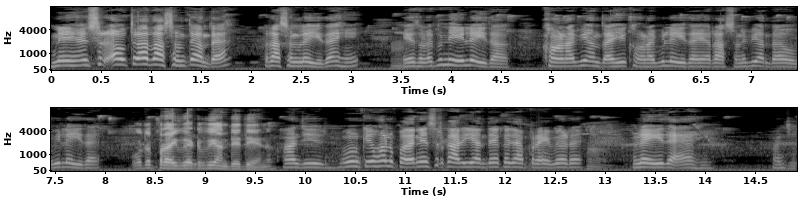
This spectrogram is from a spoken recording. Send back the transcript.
ਨਹੀਂ ਉਤਰਾ ਰਾਸ਼ਨ ਤੇ ਆਂਦਾ ਰਾਸ਼ਨ ਲਈਦਾ ਅਸੀਂ। ਇਹ ਥੋੜਾ ਵੀ ਨਹੀਂ ਲਈਦਾ। ਖਾਣਾ ਵੀ ਆਂਦਾ ਸੀ ਖਾਣਾ ਵੀ ਲਈਦਾ ਆ ਰਾਸ਼ਨ ਵੀ ਆਂਦਾ ਉਹ ਵੀ ਲਈਦਾ ਉਹ ਤਾਂ ਪ੍ਰਾਈਵੇਟ ਵੀ ਆਂਦੇ ਦੇਣ। ਹਾਂਜੀ ਹੁਣ ਕਿ ਸਾਨੂੰ ਪਤਾ ਨਹੀਂ ਸਰਕਾਰੀ ਆਂਦੇ ਕਿ ਜਾਂ ਪ੍ਰਾਈਵੇਟ ਹਾਂ। ਲਈਦਾ ਹੈ ਅਸੀਂ। ਹਾਂਜੀ।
